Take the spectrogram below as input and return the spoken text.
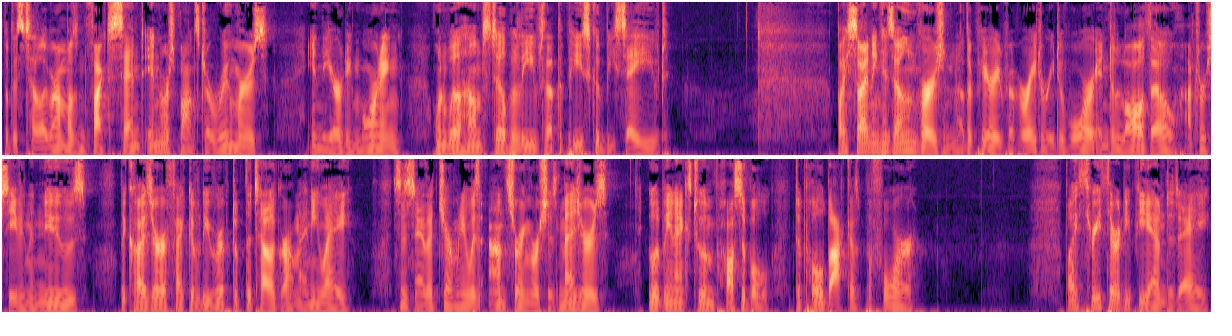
But this telegram was in fact sent in response to rumours in the early morning when Wilhelm still believed that the peace could be saved. By signing his own version of the period preparatory to war into law, though, after receiving the news, the Kaiser effectively ripped up the telegram anyway, since now that Germany was answering Russia's measures, it would be next to impossible to pull back as before. By 3:30 p.m. today,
